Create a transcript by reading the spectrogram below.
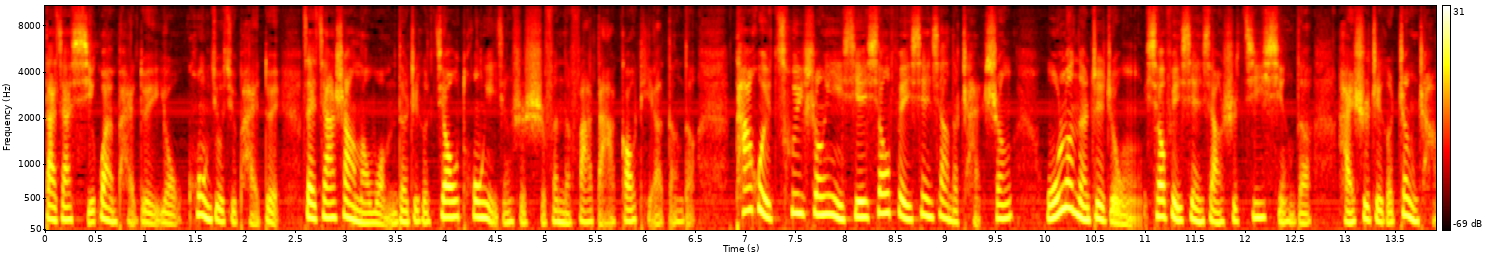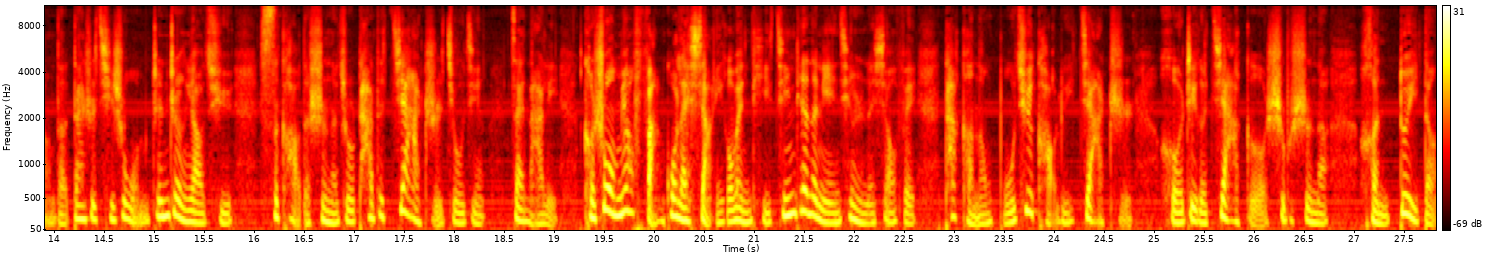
大家习惯排队，有空就去排队。再加上呢，我们的这个交通已经是十分的发达，高铁啊等等，它会催生一些消费现象的产生。无论呢这种消费现象是畸形的还是这个正常的，但是其实我们真正要去思考的是呢，就是它的价值究竟。在哪里？可是我们要反过来想一个问题：今天的年轻人的消费，他可能不去考虑价值和这个价格是不是呢很对等？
